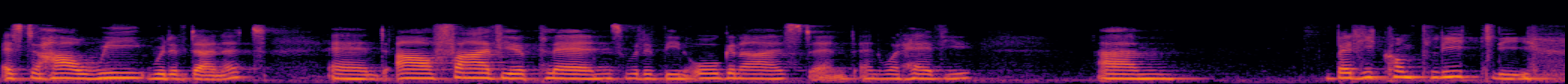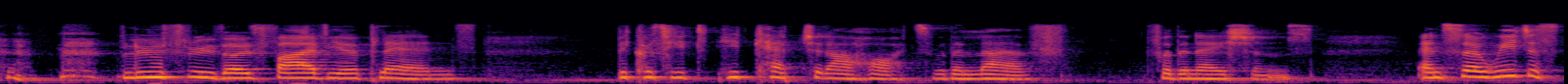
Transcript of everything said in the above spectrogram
as to how we would have done it. And our five year plans would have been organized and, and what have you. Um, but he completely blew through those five year plans because he'd, he'd captured our hearts with a love for the nations. And so we just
